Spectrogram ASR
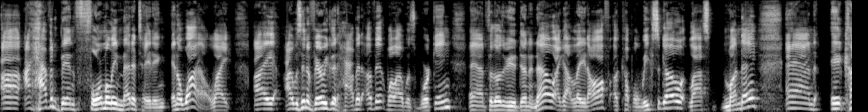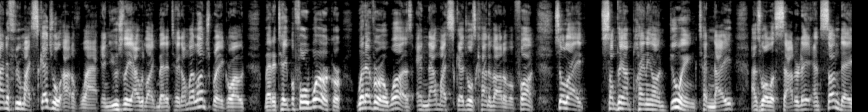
Uh, I haven't been formally meditating in a while. Like, I, I was in a very good habit of it while I was working, and for those of you who didn't know, I got laid off a couple weeks ago, last Monday, and it kind of threw my schedule out of whack, and usually I would like meditate on my lunch break, or I would meditate before work, or whatever it was, and now my schedule's kind of out of a funk. So like, something I'm planning on doing tonight as well as Saturday and Sunday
